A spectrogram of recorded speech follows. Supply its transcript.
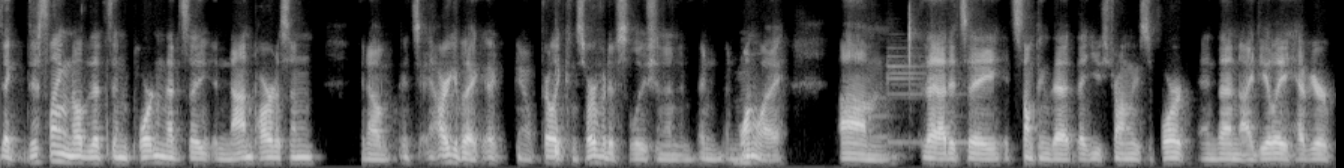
like just letting them know that that's important. That's a, a nonpartisan. You know, it's arguably a, you know fairly conservative solution in, in, in one mm-hmm. way. Um, that it's a it's something that that you strongly support, and then ideally have your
